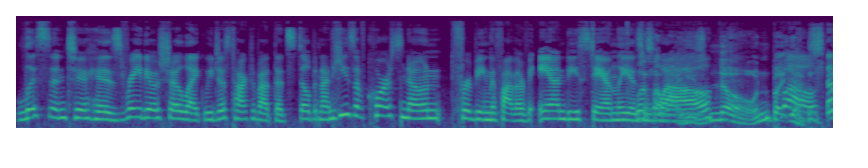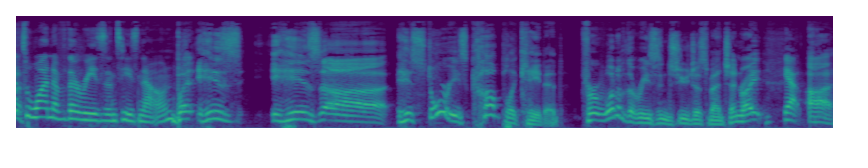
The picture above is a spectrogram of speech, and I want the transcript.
listen to his radio show like we just talked about that's still been on. He's, of course, known for being the father of Andy Stanley as well. why he's known, but well, yes. that's one of the reasons he's known. But his his uh his story's complicated for one of the reasons you just mentioned, right? Yeah. Uh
